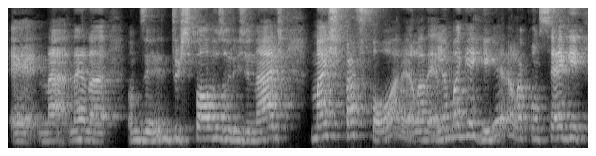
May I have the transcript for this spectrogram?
é, na, né, na, vamos dizer, entre os povos originários, mas para fora, ela, ela, é uma guerreira, ela consegue,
